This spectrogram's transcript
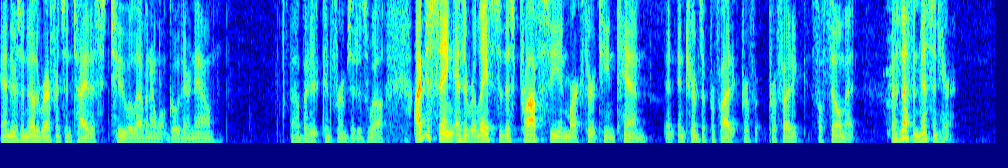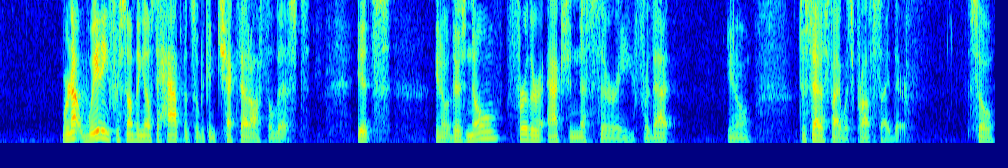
And there's another reference in Titus 2.11. I won't go there now. uh, but it confirms it as well. I'm just saying, as it relates to this prophecy in Mark 13:10, in, in terms of prophetic, prophetic fulfillment, there's nothing missing here. We're not waiting for something else to happen so we can check that off the list. It's, you know, there's no further action necessary for that, you know, to satisfy what's prophesied there. So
